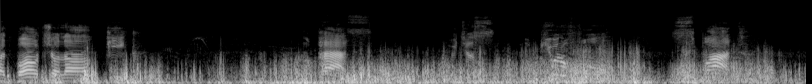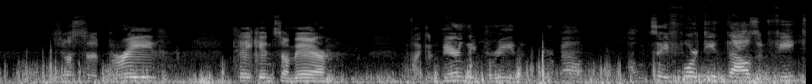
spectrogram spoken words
We're almost at Barchala Peak, the pass. We just, a beautiful spot, just to breathe, take in some air. I can barely breathe. We're about, I would say 14,000 feet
